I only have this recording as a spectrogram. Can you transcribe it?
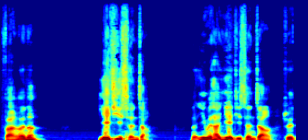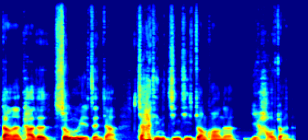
反而呢业绩成长。那因为他业绩成长，所以当然他的收入也增加，家庭的经济状况呢也好转了。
